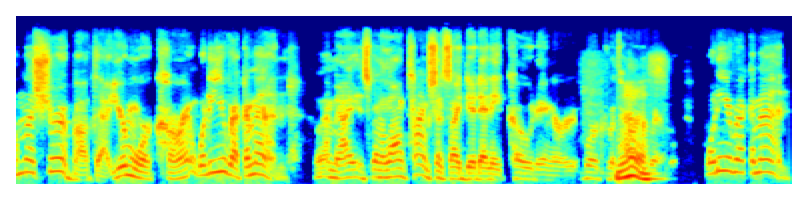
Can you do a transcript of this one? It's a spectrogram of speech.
I'm not sure about that. You're more current. What do you recommend? I mean, I, it's been a long time since I did any coding or worked with hardware. What do you recommend?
